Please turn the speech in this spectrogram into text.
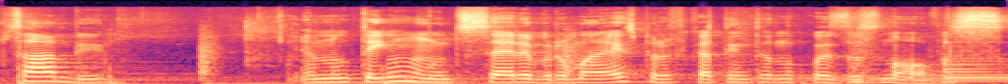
sabe? Eu não tenho muito cérebro mais para ficar tentando coisas novas.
